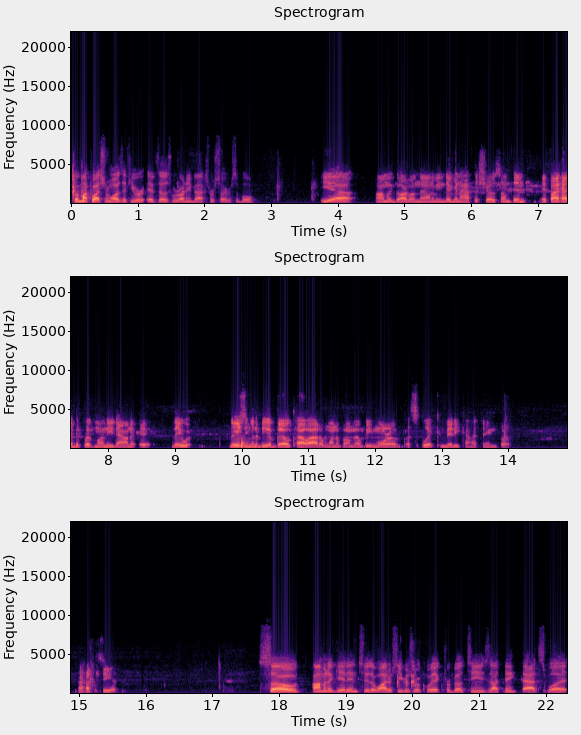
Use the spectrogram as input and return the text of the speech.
But my question was if you were if those were running backs were serviceable. Yeah, I'm with Garb on that. I mean, they're gonna have to show something. If I had to put money down, it, they were. There isn't gonna be a bell cow out of one of them. It'll be more of a split committee kind of thing. But I have to see it. So I'm going to get into the wide receivers real quick for both teams. I think that's what,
